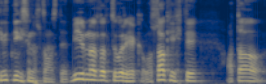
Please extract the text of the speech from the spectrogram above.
Гэрит нэг нь болсон юм сте. Би ер нь бол зүгээр яг влог хийхдээ одоо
